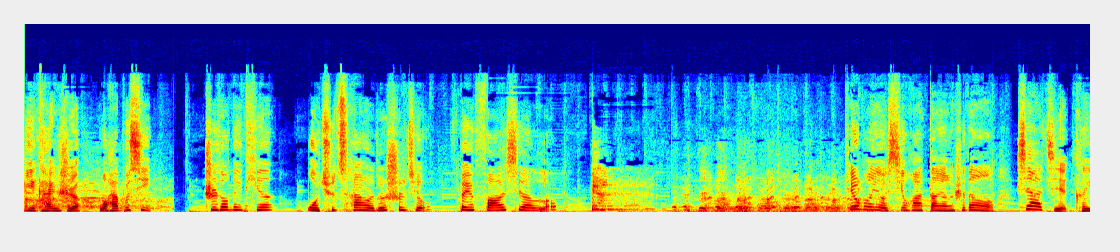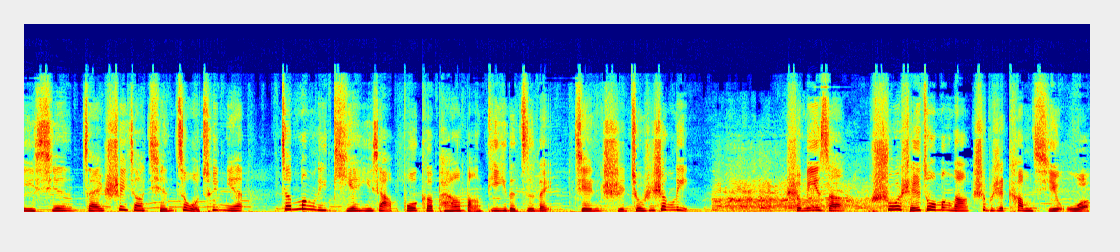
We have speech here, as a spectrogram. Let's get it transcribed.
一开始我还不信，直到那天我去采耳的事情被发现了。听众朋友，心花荡漾说道：夏姐可以先在睡觉前自我催眠，在梦里体验一下播客排行榜第一的滋味，坚持就是胜利。什么意思？说谁做梦呢？是不是看不起我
